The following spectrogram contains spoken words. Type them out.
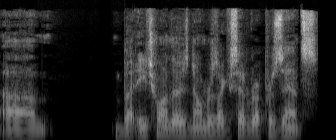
um, but each one of those numbers like i said represents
